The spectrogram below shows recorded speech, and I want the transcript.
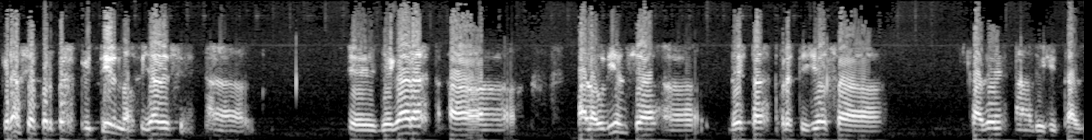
gracias por permitirnos, ya eh, llegar a, a, la audiencia de esta prestigiosa cadena digital.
